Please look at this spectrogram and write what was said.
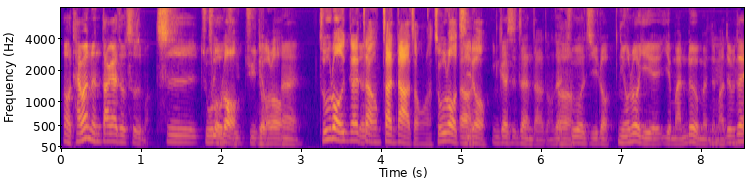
哦。台湾人大概都吃什么？吃猪肉、猪肉居多。牛肉，嗯，猪肉应该占占大宗了。猪肉、鸡肉、哦、应该是占大宗，在猪肉、鸡肉、嗯，牛肉也也蛮热门的嘛，嗯、对不对？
